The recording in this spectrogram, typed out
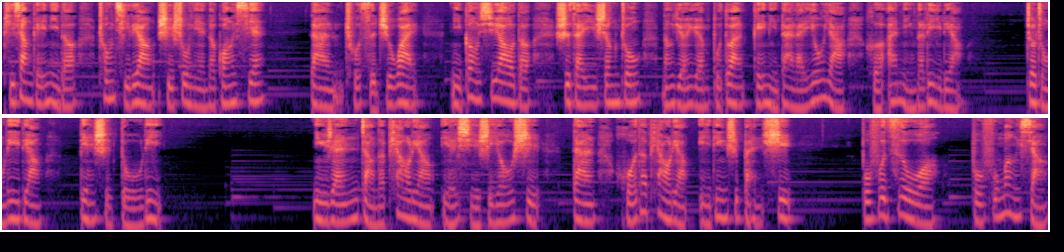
皮相给你的充其量是数年的光鲜，但除此之外，你更需要的是在一生中能源源不断给你带来优雅和安宁的力量。这种力量，便是独立。女人长得漂亮也许是优势，但活得漂亮一定是本事。不负自我，不负梦想，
